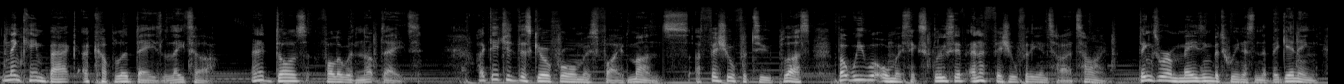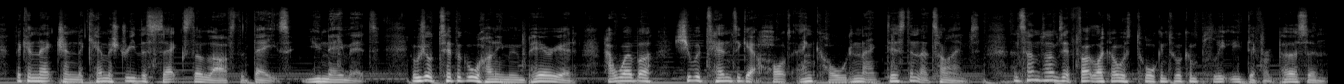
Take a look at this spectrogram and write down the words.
and then came back a couple of days later. And it does follow with an update. I dated this girl for almost five months, official for two plus, but we were almost exclusive and official for the entire time. Things were amazing between us in the beginning the connection, the chemistry, the sex, the laughs, the dates, you name it. It was your typical honeymoon period. However, she would tend to get hot and cold and act distant at times, and sometimes it felt like I was talking to a completely different person.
